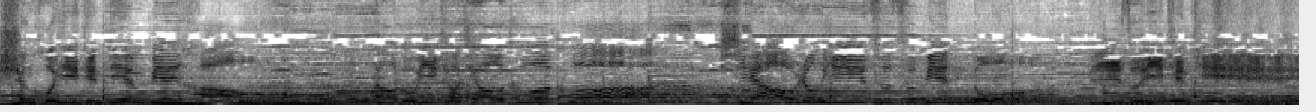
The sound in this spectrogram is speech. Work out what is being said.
生活一点点变好，路一条条拓宽，笑容一次次变多，日子一天天。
